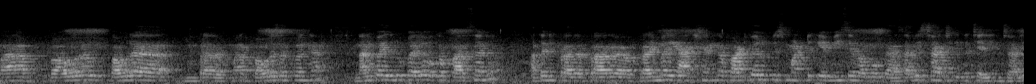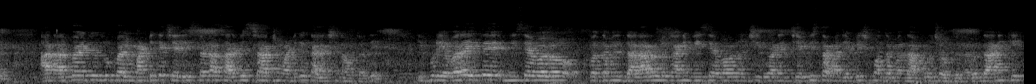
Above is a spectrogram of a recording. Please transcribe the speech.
మన పౌర పౌర మన పౌరసత్వంగా నలభై ఐదు రూపాయలు ఒక పర్సన్ అతని ప్ర- ప్రైమరీ యాక్షన్గా ఫార్టీ ఫైవ్ రూపీస్ మట్టుకే మీ సేవకు ఒక సర్వీస్ ఛార్జ్ కింద చెల్లించాలి. ఆ నలభై ఐదు రూపాయలు మట్టుకే చెల్లిస్తాడు ఆ సర్వీస్ ఛార్జ్ మట్టుకే కలెక్షన్ అవుతుంది. ఇప్పుడు ఎవరైతే మీ సేవలో కొంతమంది దళారులు కానీ మీ సేవ నుంచి కానీ చేపిస్తామని చెప్పేసి కొంతమంది అప్రోచ్ అవుతున్నారు. దానికి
